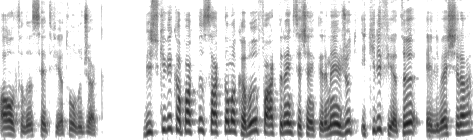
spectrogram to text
altılı set fiyatı olacak. Bisküvi kapaklı saklama kabı farklı renk seçenekleri mevcut. İkili fiyatı 55 lira.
